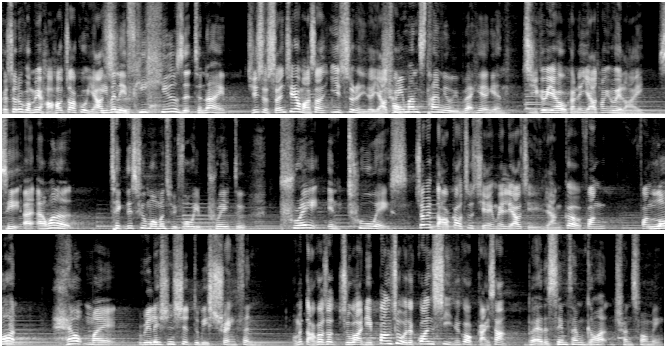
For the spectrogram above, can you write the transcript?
可是如果没有好好照顾牙 Even 齿 if，He heals it tonight, 即使神今天晚上医治了你的牙 three 痛， months' time you'll be back here again. 几个月后可能牙痛又会来。 See, I, I want to take these few moments before we pray to pray in two ways. 所以我们祷告之前，我们了解两个方方。 Lord, help my relationship to be strengthened. 我们祷告说：“主啊，你帮助我的关系能够改善。 But at the same time, God, transform me.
